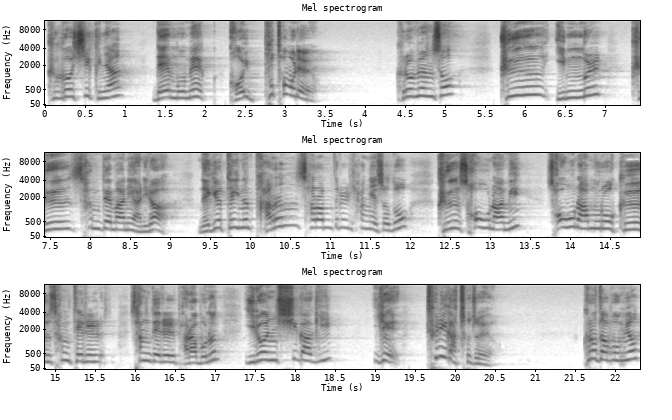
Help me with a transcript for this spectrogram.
그것이 그냥 내 몸에 거의 붙어버려요. 그러면서 그 인물, 그 상대만이 아니라 내 곁에 있는 다른 사람들을 향해서도 그 서운함이 서운함으로 그 상태를 상대를 바라보는 이런 시각이 이게 틀이 갖춰져요. 그러다 보면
